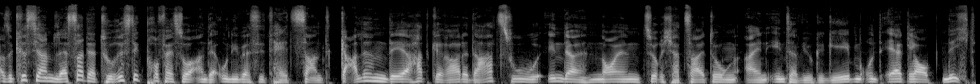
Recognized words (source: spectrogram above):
Also Christian Lesser, der Touristikprofessor an der Universität St. Gallen, der hat gerade dazu in der neuen Zürcher Zeitung ein Interview gegeben und er glaubt nicht,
